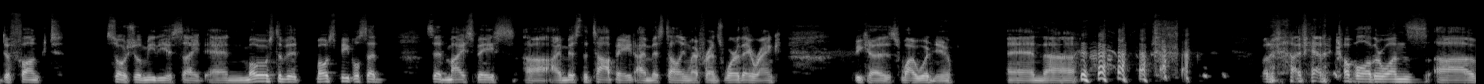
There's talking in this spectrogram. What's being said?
defunct social media site and most of it most people said said MySpace. Uh, I missed the top eight. I miss telling my friends where they rank because why wouldn't you? And uh, but I've had a couple other ones. Uh,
